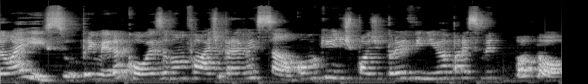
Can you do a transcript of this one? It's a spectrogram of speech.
Então é isso. Primeira coisa, vamos falar de prevenção. Como que a gente pode prevenir o aparecimento do potó?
